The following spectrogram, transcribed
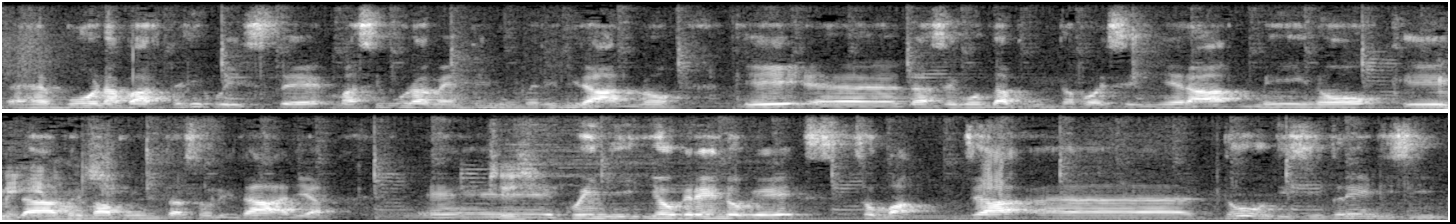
eh, buona parte di queste, ma sicuramente i numeri diranno che eh, da seconda punta poi segnerà meno che meno, da prima sì. punta solitaria. Eh, sì, sì. Quindi io credo che insomma già 12, 13,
